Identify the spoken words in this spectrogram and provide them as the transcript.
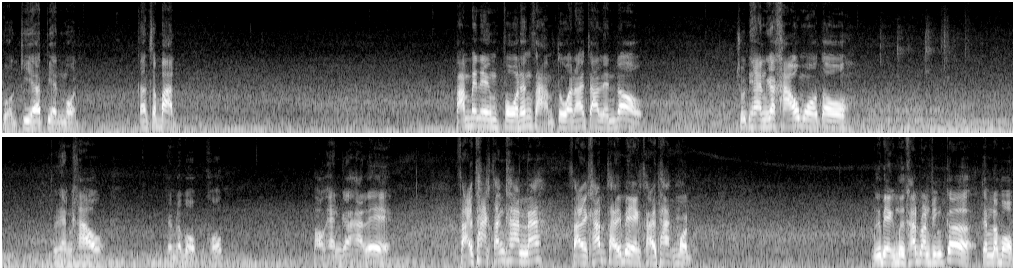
หัวเกียร์เปลี่ยนหมด การสะบัดปั๊มเป็นเอ็มโฟทั้ง 3 ตัวนะจาเลนดอลชุดแฮนด์ก็เขาโมโต ชุดแฮนเขาเต็มระบบครบ เป่าแฮนก็ฮาร์เลย์สายถักทั้งคันนะ สายคัดสายเบรกสายถักหมด มือเบรกมือคัดวันฟิงเกอร์ เต็มระบบ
